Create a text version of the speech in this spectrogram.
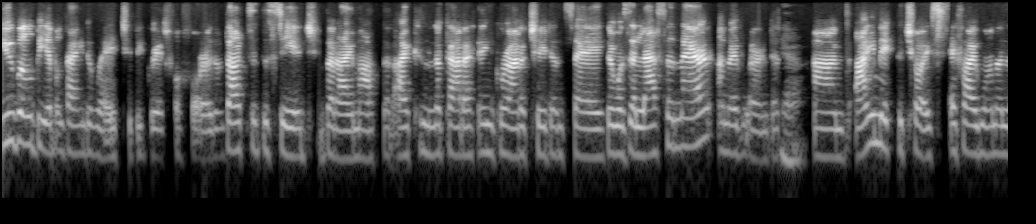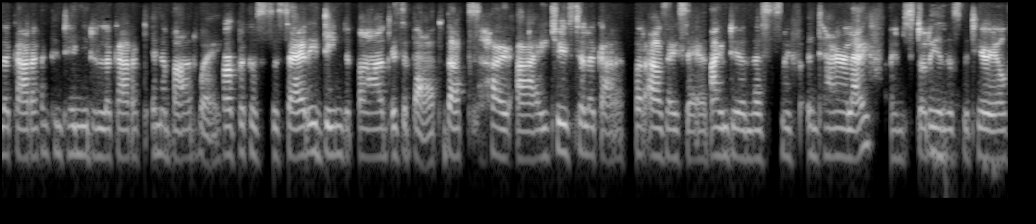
you will be able to find a way to be grateful for them. That's at the stage that I'm at, that I can look at it in gratitude and say there was a lesson there and I've learned it. Yeah. And I make the choice if I want to look at it and continue to look at it in a bad way or because society deemed it bad is a bad. That's how I choose to look at it. But as I said, I'm doing this my entire life. I'm studying mm-hmm. this material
